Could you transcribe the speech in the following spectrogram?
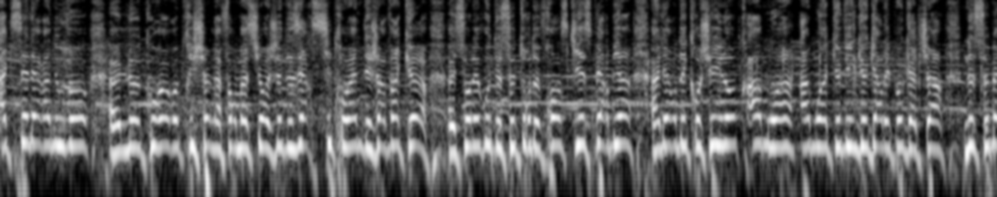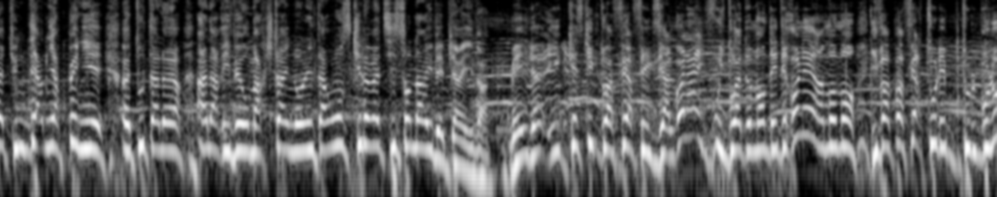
accélère à nouveau Euh, le coureur autrichien de la formation AG2R Citroën déjà vainqueur sur les routes de ce Tour de France qui espère bien aller en décrocher une autre à moins à moins que Vingegaard et Pogacar ne se mettent une dernière peignée euh, tout à l'heure à l'arrivée au Markstein on est à 11 km 600 de l'arrivée Pierre-Yves Mais il a- il- qu'est-ce qu'il doit faire, Félix Gall? Voilà, il, faut- il doit demander des relais à un moment. Il va pas faire tout, les- tout le boulot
